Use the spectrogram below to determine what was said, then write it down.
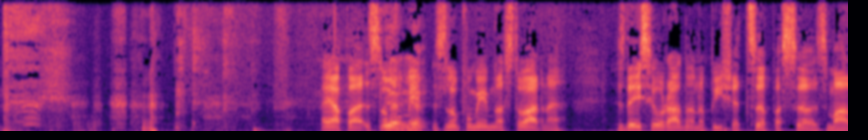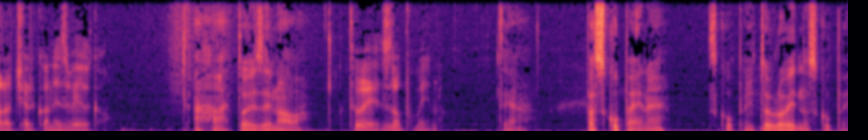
ja, pa zelo, ja, pomemb, ja. zelo pomembna stvar. Ne? Zdaj se uradno napiše C pa S z malo črko, ne z veliko. Aha, to je zdaj novo. To je zelo pomembno. Ja. Pa skupaj, ne? Skupaj. To je bilo vedno skupaj.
